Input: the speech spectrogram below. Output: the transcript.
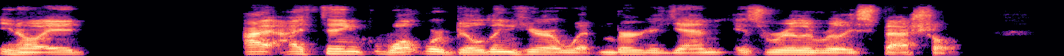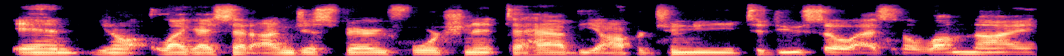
you know, it, I, I think what we're building here at Wittenberg again is really, really special. And, you know, like I said, I'm just very fortunate to have the opportunity to do so as an alumni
